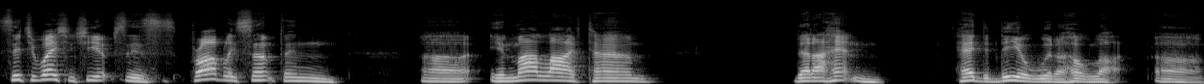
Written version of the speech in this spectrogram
situationships is probably something uh, in my lifetime that I hadn't had to deal with a whole lot. Uh,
